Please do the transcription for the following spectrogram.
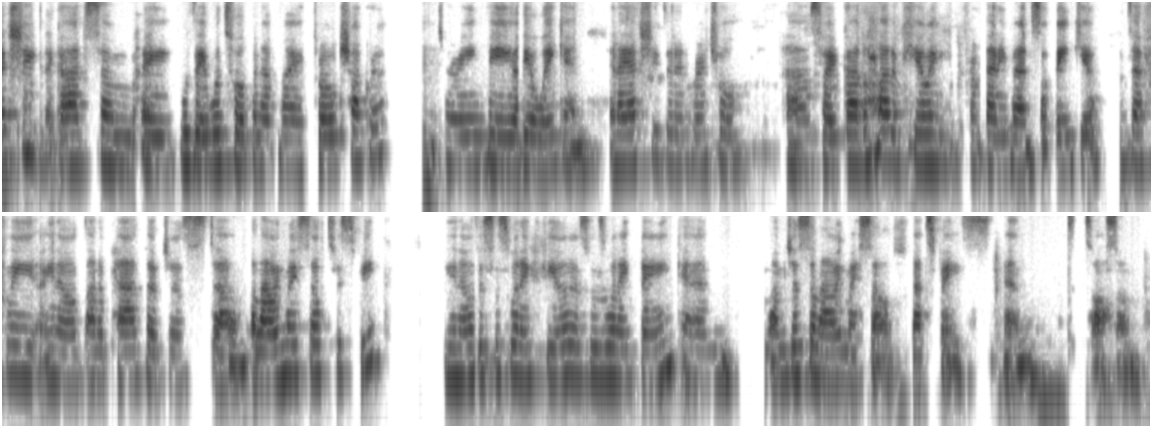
actually I got some, I was able to open up my throat chakra hmm. during the, the awaken. And I actually did it virtual. Uh, so I got a lot of healing from that event. So thank you. Definitely, you know, on a path of just um, allowing myself to speak. You know, this is what I feel, this is what I think. And I'm just allowing myself that space. And it's awesome.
